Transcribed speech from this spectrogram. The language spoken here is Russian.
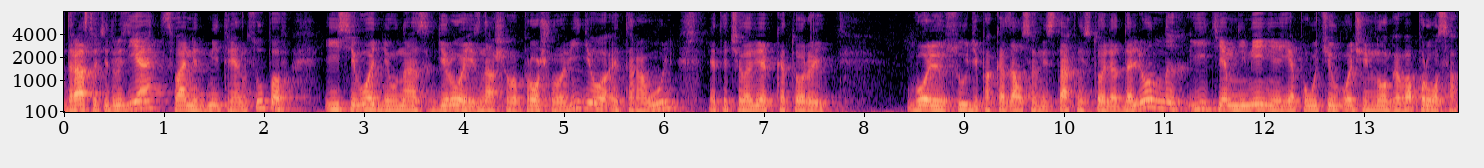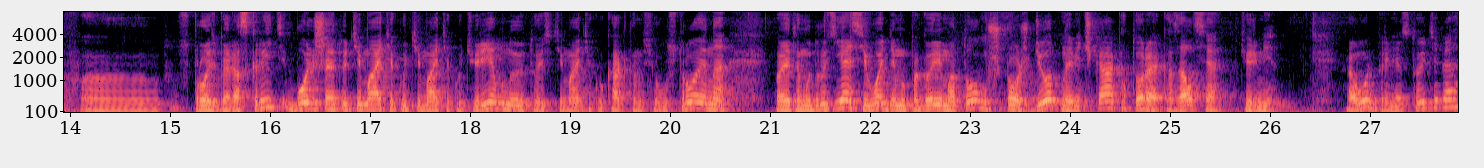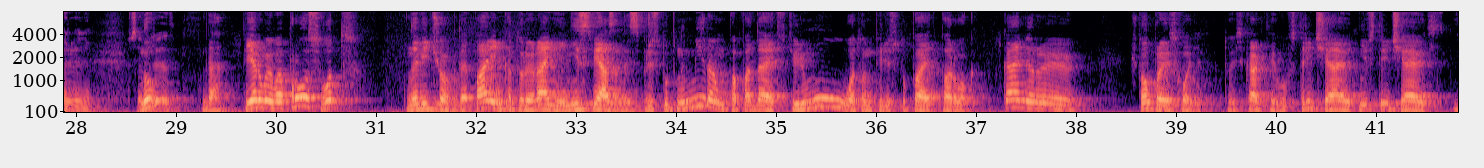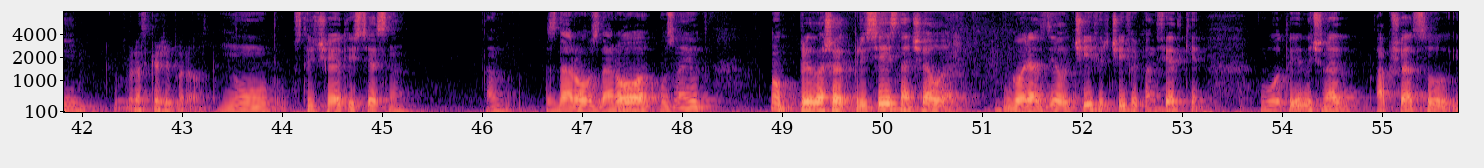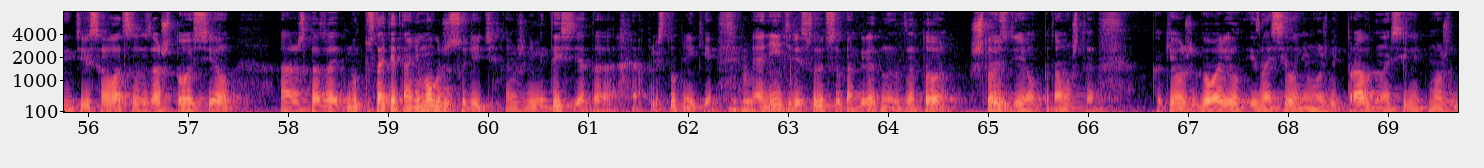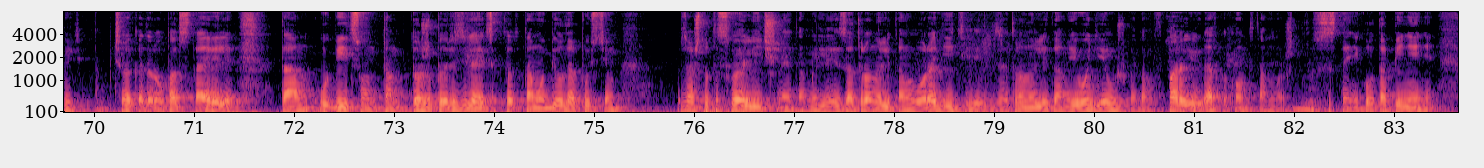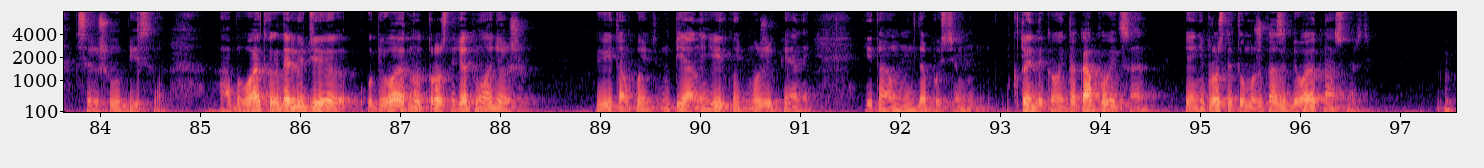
Здравствуйте, друзья! С вами Дмитрий Анцупов. И сегодня у нас герой из нашего прошлого видео. Это Рауль. Это человек, который волею судеб показался в местах не столь отдаленных. И тем не менее я получил очень много вопросов э, с просьбой раскрыть больше эту тематику, тематику тюремную, то есть тематику, как там все устроено. Поэтому, друзья, сегодня мы поговорим о том, что ждет новичка, который оказался в тюрьме. Рауль, приветствую тебя. Привет. Всем ну, привет. Да. Первый вопрос. Вот новичок, да, парень, который ранее не связанный с преступным миром, попадает в тюрьму, вот он переступает порог камеры. Что происходит? То есть как-то его встречают, не встречают? И расскажи, пожалуйста. Ну, встречают, естественно. Там здорово-здорово, узнают. Ну, приглашают присесть сначала, говорят сделать чифер, чифер, конфетки. Вот, и начинают общаться, интересоваться, за что сел, рассказать, ну, по статье там не могут же судить, там же не менты сидят, а преступники, и они интересуются конкретно за то, что сделал, потому что, как я уже говорил, изнасилование может быть, правда насильник может быть, человек, которого подставили, там убийца, он там тоже подразделяется, кто-то там убил, допустим, за что-то свое личное, там, или затронули там его родители, или затронули там его девушку, там, в порыве, да, в каком-то там, может, в состоянии какого-то опьянения совершил убийство. А бывает, когда люди убивают, ну, вот просто идет молодежь, видит там какой-нибудь, ну, пьяный, видит какой-нибудь мужик пьяный, и там, допустим, кто-нибудь до кого-нибудь докапывается, и они просто этого мужика забивают насмерть.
